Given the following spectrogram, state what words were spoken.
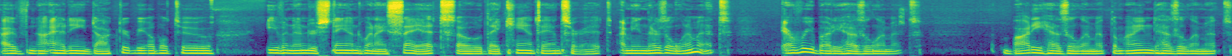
I've not had any doctor be able to even understand when I say it, so they can't answer it. I mean, there's a limit. Everybody has a limit body has a limit, the mind has a limit.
